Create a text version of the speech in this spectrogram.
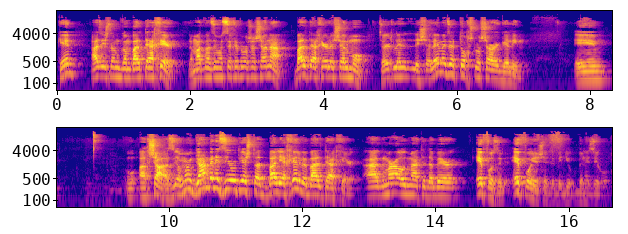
כן? אז יש לנו גם בל תאחר. למדנו על זה מסכת ראש השנה. בל תאחר לשלמו. צריך לשלם את זה תוך שלושה רגלים. אמ, עכשיו, אז אומרים גם בנזירות יש את בל יחל ובל תאחר. הגמרא עוד מעט תדבר איפה זה, איפה יש את זה בדיוק בנזירות.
